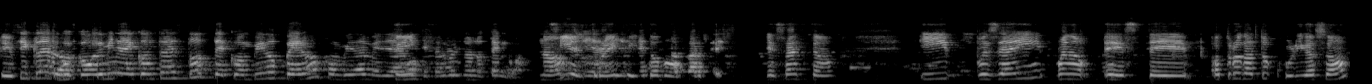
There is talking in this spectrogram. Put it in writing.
Eh, sí, claro, como de, mira, encontré esto, te convido, pero convídame de algo que tal vez yo no tengo, ¿no? Sí, el trueque y, todo. Exacto. Y pues de ahí, bueno, este, otro dato curioso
